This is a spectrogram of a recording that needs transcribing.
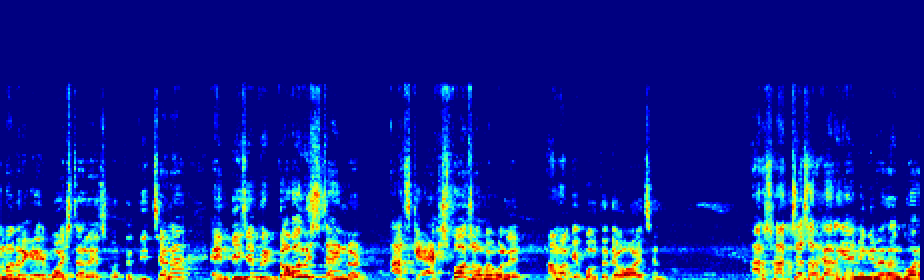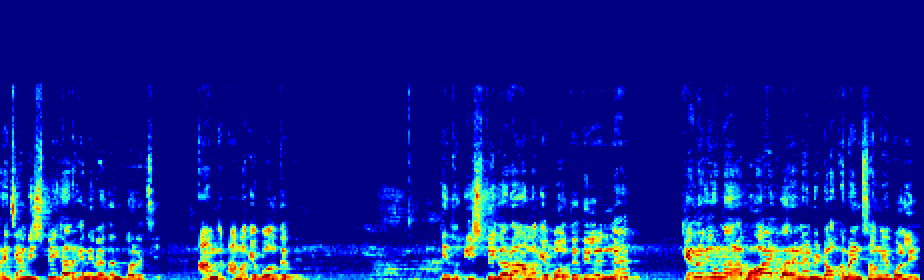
আমাদেরকে এই ভয়েসটা রেজ করতে দিচ্ছে না। এই বিজেপির ডবল স্ট্যান্ডার্ড আজকে এক্সপোজ হবে বলে আমাকে বলতে দেওয়া হয়েছে না। আর রাজ্য সরকারকে আমি নিবেদন করেছি, আমি স্পিকারকে নিবেদন করেছি। আম- আমাকে বলতে দেন। কিন্তু স্পিকারও আমাকে বলতে দিলেন না। কেন কি ওনারা ভয় করেন আমি ডকুমেন্ট সঙ্গে বলি?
